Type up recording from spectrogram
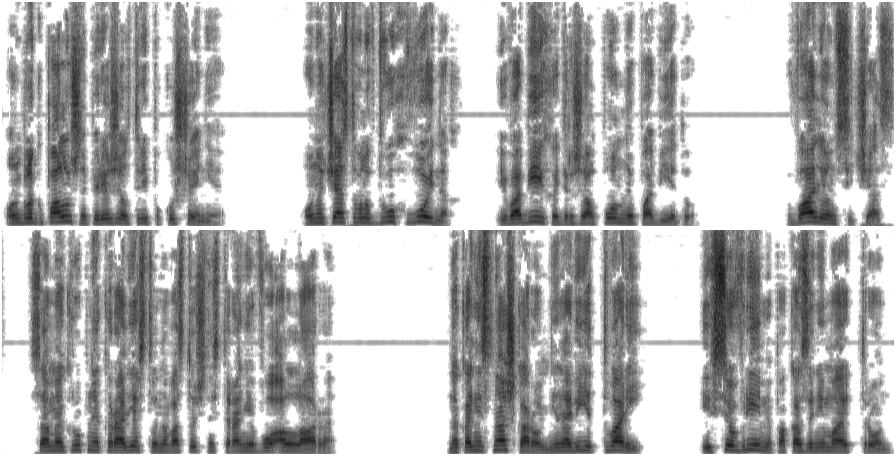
Он благополучно пережил три покушения. Он участвовал в двух войнах и в обеих одержал полную победу. Вали он сейчас самое крупное королевство на восточной стороне Во-Аллара. Наконец наш король ненавидит тварей и все время, пока занимают трон.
